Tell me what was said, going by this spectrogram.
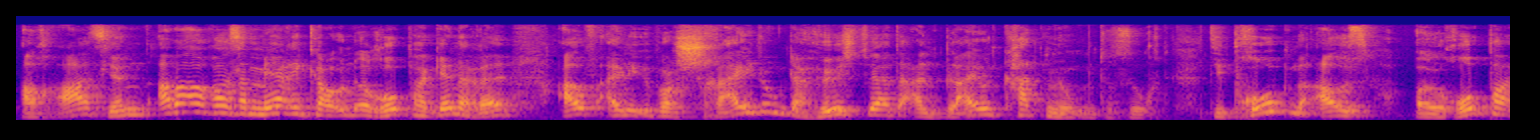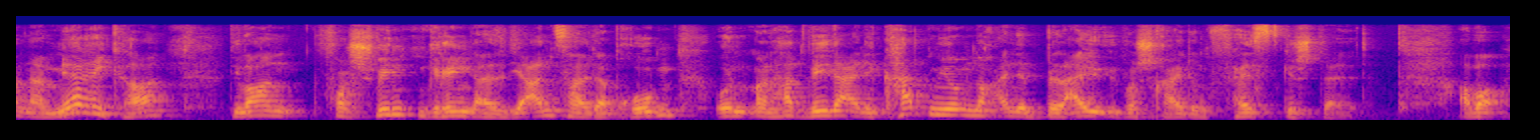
auch Asien, aber auch aus Amerika und Europa generell auf eine Überschreitung der Höchstwerte an Blei und Cadmium untersucht. Die Proben aus Europa und Amerika die waren verschwindend gering, also die Anzahl der Proben und man hat weder eine Cadmium noch eine Bleiüberschreitung festgestellt. Aber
